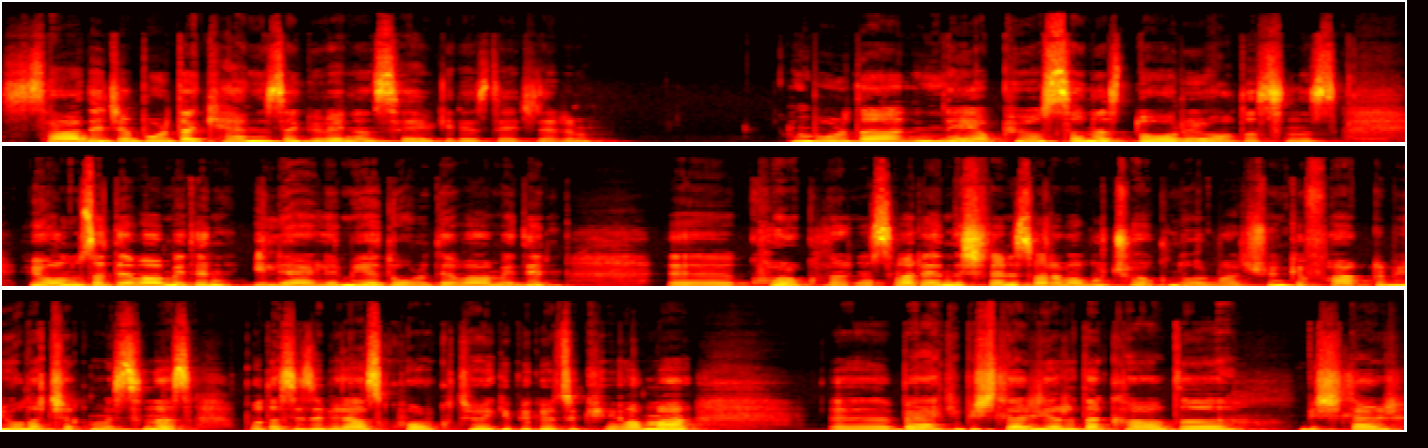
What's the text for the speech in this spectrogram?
sadece burada kendinize güvenin sevgili izleyicilerim. Burada ne yapıyorsanız doğru yoldasınız. Yolunuza devam edin, ilerlemeye doğru devam edin. Ee, korkularınız var, endişeleriniz var ama bu çok normal. Çünkü farklı bir yola çıkmışsınız. Bu da sizi biraz korkutuyor gibi gözüküyor ama e, belki bir şeyler yarıda kaldı, bir şeyler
